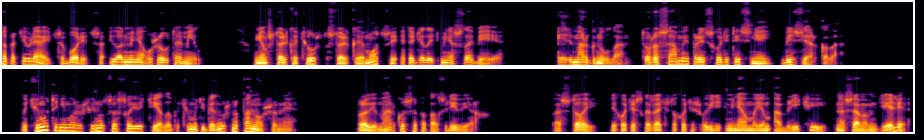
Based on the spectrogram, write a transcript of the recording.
сопротивляется, борется, и он меня уже утомил. В нем столько чувств, столько эмоций, это делает меня слабее». Эль моргнула. То же самое происходит и с ней, без зеркала. «Почему ты не можешь вернуться в свое тело? Почему тебе нужно поношенное?» Брови Маркуса поползли вверх. «Постой, ты хочешь сказать, что хочешь увидеть меня в моем обличии? На самом деле?»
